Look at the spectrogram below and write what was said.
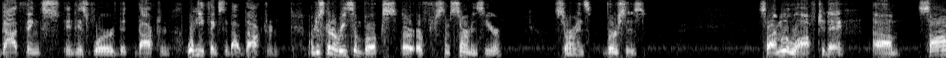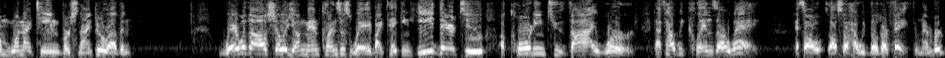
God thinks in his word that doctrine what he thinks about doctrine. I'm just going to read some books or, or some sermons here. Sermons, verses. Sorry, I'm a little off today. Um, Psalm 119, verse 9 through 11. Wherewithal shall a young man cleanse his way? By taking heed thereto according to thy word. That's how we cleanse our way. That's also how we build our faith, remember?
